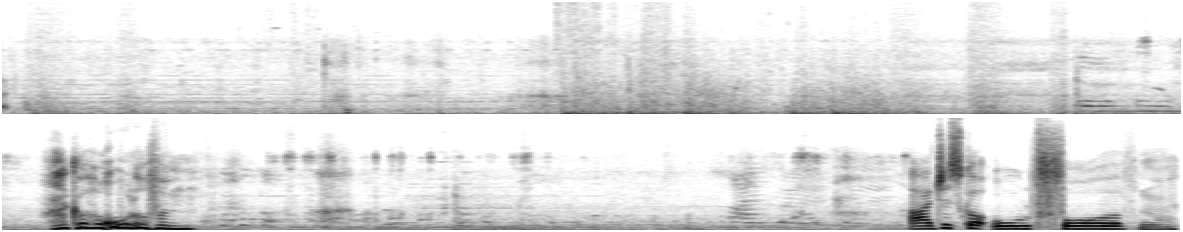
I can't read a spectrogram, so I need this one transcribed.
successful. I got all of them. I just got all four of them.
